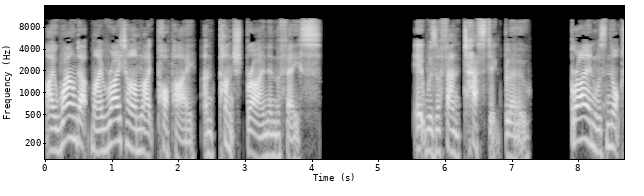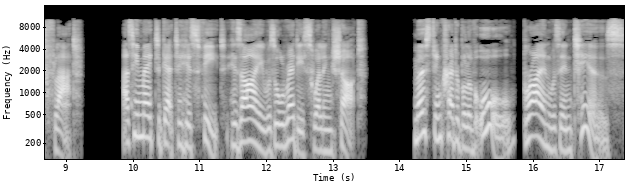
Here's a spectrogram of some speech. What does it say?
I wound up my right arm like Popeye and punched Brian in the face. It was a fantastic blow. Brian was knocked flat. As he made to get to his feet, his eye was already swelling shut. Most incredible of all, Brian was in tears.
